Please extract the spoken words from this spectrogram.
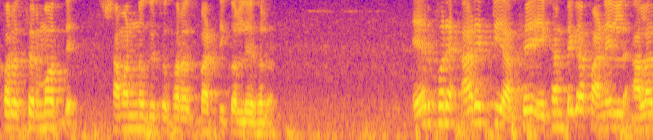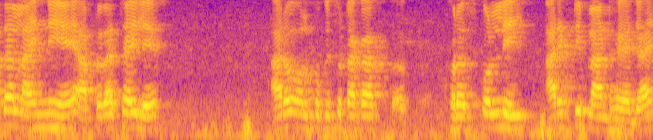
খরচের মধ্যে সামান্য কিছু খরচ বাড়তি করলে হলো। এরপরে আরেকটি আছে, এখান থেকে পানির আলাদা লাইন নিয়ে আপনারা চাইলে আরও অল্প কিছু টাকা খরচ করলেই আরেকটি প্লান্ট হয়ে যায়।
